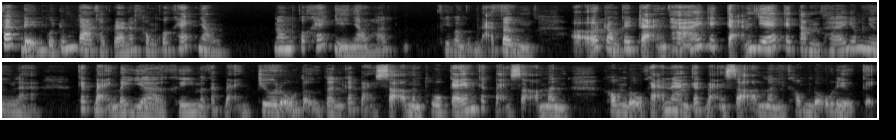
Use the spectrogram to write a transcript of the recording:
phát điểm của chúng ta thật ra nó không có khác nhau, nó không có khác gì nhau hết. Phi Vân cũng đã từng ở trong cái trạng thái, cái cảm giác, cái tâm thế giống như là các bạn bây giờ khi mà các bạn chưa đủ tự tin, các bạn sợ mình thua kém, các bạn sợ mình không đủ khả năng, các bạn sợ mình không đủ điều kiện.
